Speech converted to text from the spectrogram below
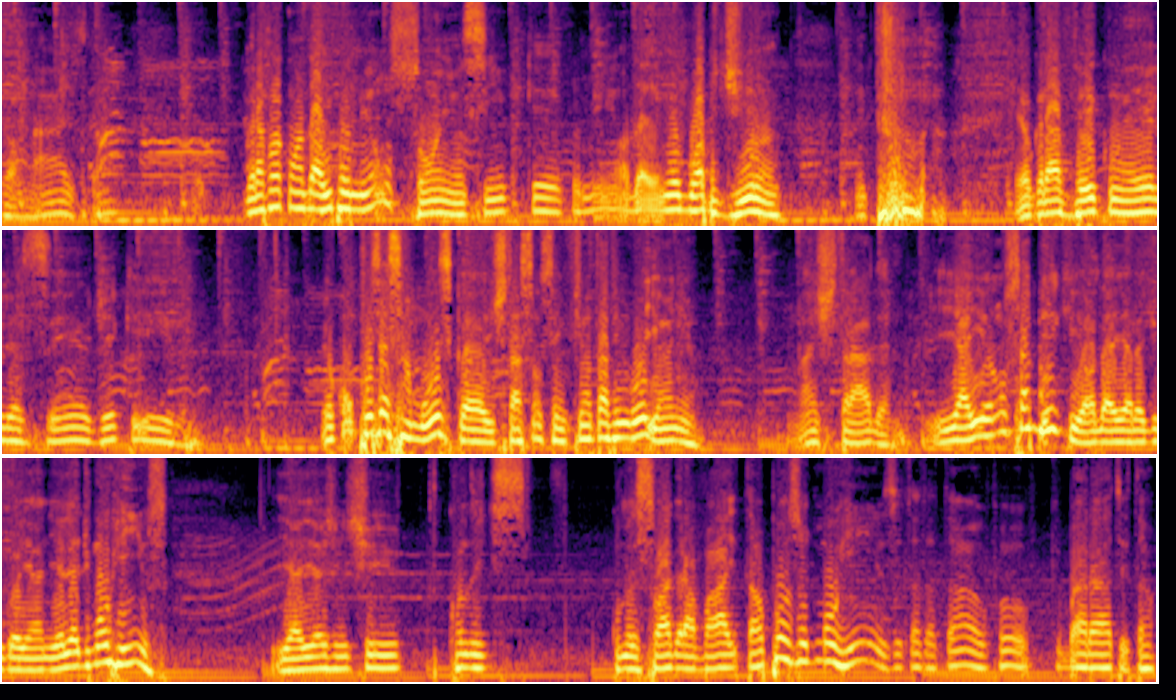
jornais e tal. Gravar com o Odair pra mim é um sonho, assim, porque pra mim o Odair é meu Bob Dylan. Então, eu gravei com ele, assim, o dia que. Eu compus essa música, Estação Sem Fim, eu tava em Goiânia, na estrada. E aí eu não sabia que o Odair era de Goiânia, ele é de Morrinhos. E aí a gente, quando a gente começou a gravar e tal, pô, sou de Morrinhos e tal, tal, tal, pô, que barato e tal.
